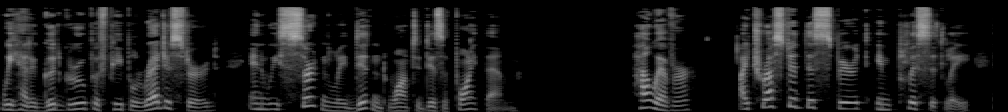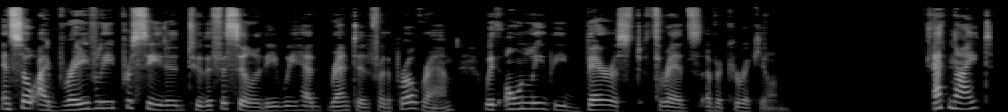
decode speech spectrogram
We had a good group of people registered, and we certainly didn't want to disappoint them. However, I trusted this spirit implicitly, and so I bravely proceeded to the facility we had rented for the program with only the barest threads of a curriculum. At night,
